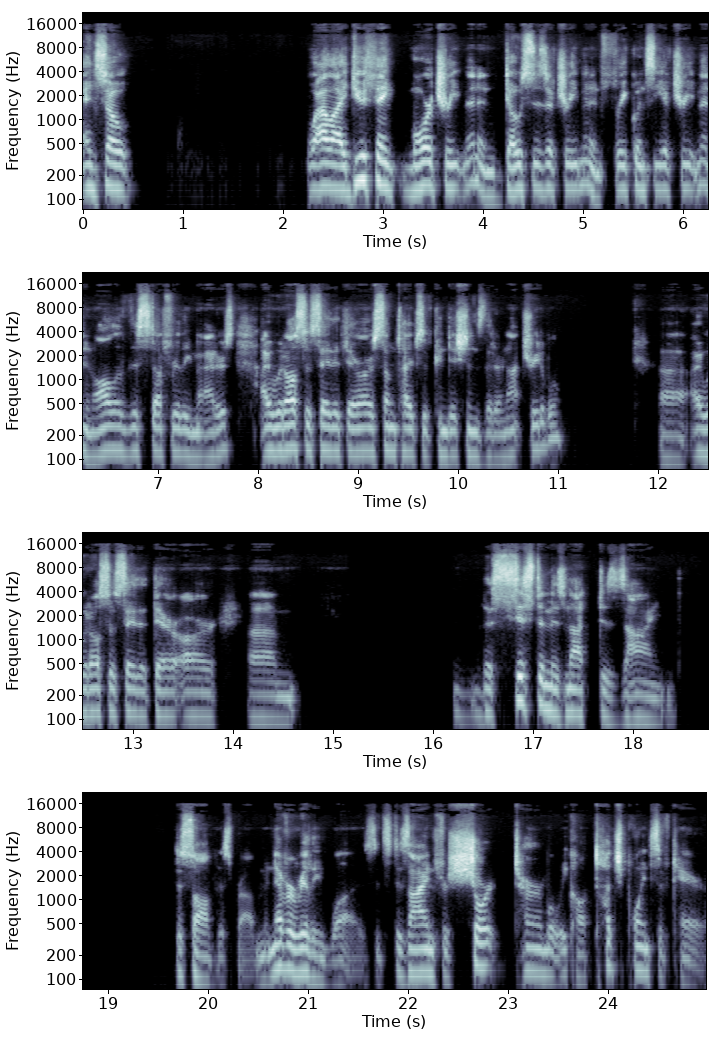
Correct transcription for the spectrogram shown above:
And so, while I do think more treatment and doses of treatment and frequency of treatment and all of this stuff really matters, I would also say that there are some types of conditions that are not treatable. Uh, I would also say that there are um, the system is not designed to solve this problem. It never really was. It's designed for short term, what we call touch points of care.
